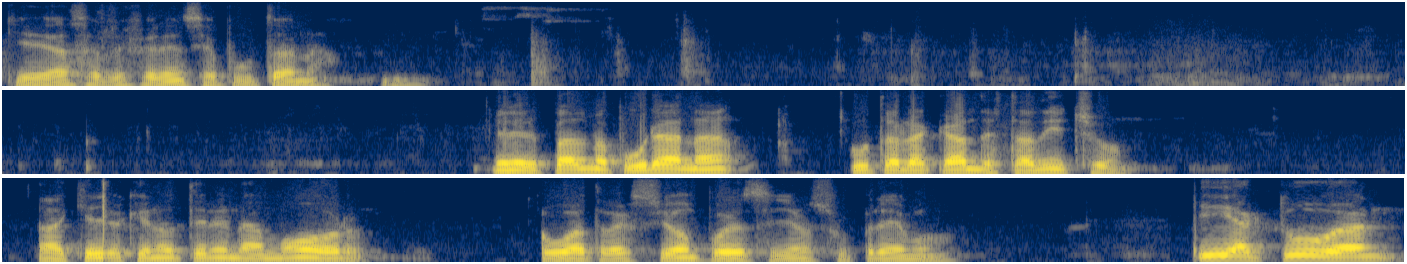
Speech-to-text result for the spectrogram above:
que hace referencia a Putana. En el Palma Purana, Uttarakhand está dicho, aquellos que no tienen amor o atracción por el Señor Supremo y actúan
